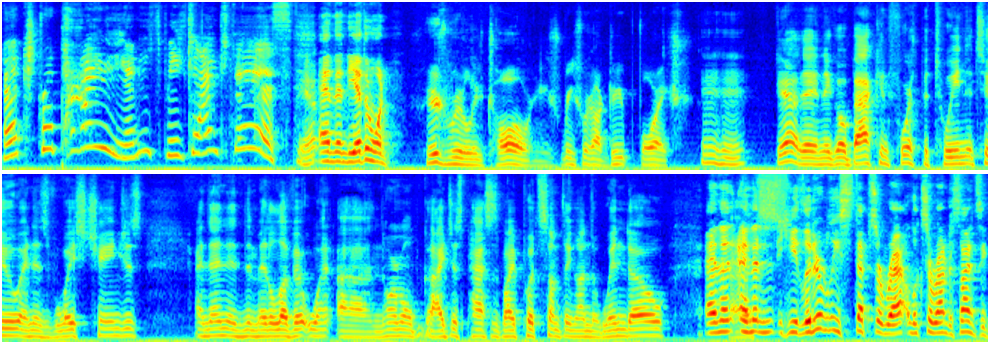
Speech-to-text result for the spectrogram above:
extra tiny, and he speaks like this. Yep. And then the other one, he's really tall and he speaks with a deep voice. Mm-hmm. Yeah, then they go back and forth between the two, and his voice changes. And then in the middle of it, when a normal guy just passes by, puts something on the window. And then, and then he literally steps around, looks around the side, and says,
